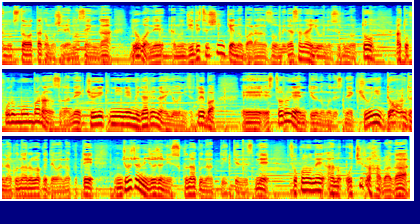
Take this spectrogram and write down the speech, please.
あの伝わったかもしれませんが要はねあの自律神経のバランスを乱さないようにするのとあとホルモンバランスがね急激にね乱れないように例えば、えー、エストロゲンっていうのもですね急にドーンってなくなるわけではなくて徐々に徐々に少なくなっていってですねそこのねあの落ちる幅が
